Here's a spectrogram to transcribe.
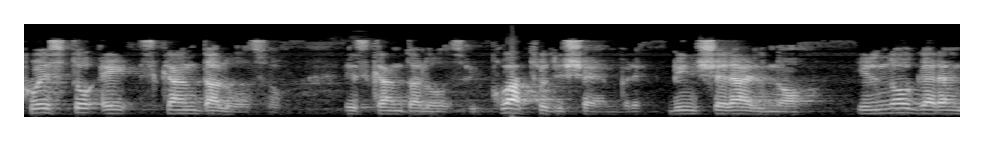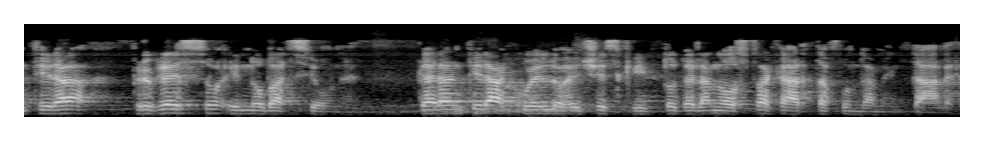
Questo è scandaloso, è scandaloso. Il 4 dicembre vincerà il no. Il no garantirà progresso e innovazione garantirà quello che c'è scritto nella nostra Carta fondamentale.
